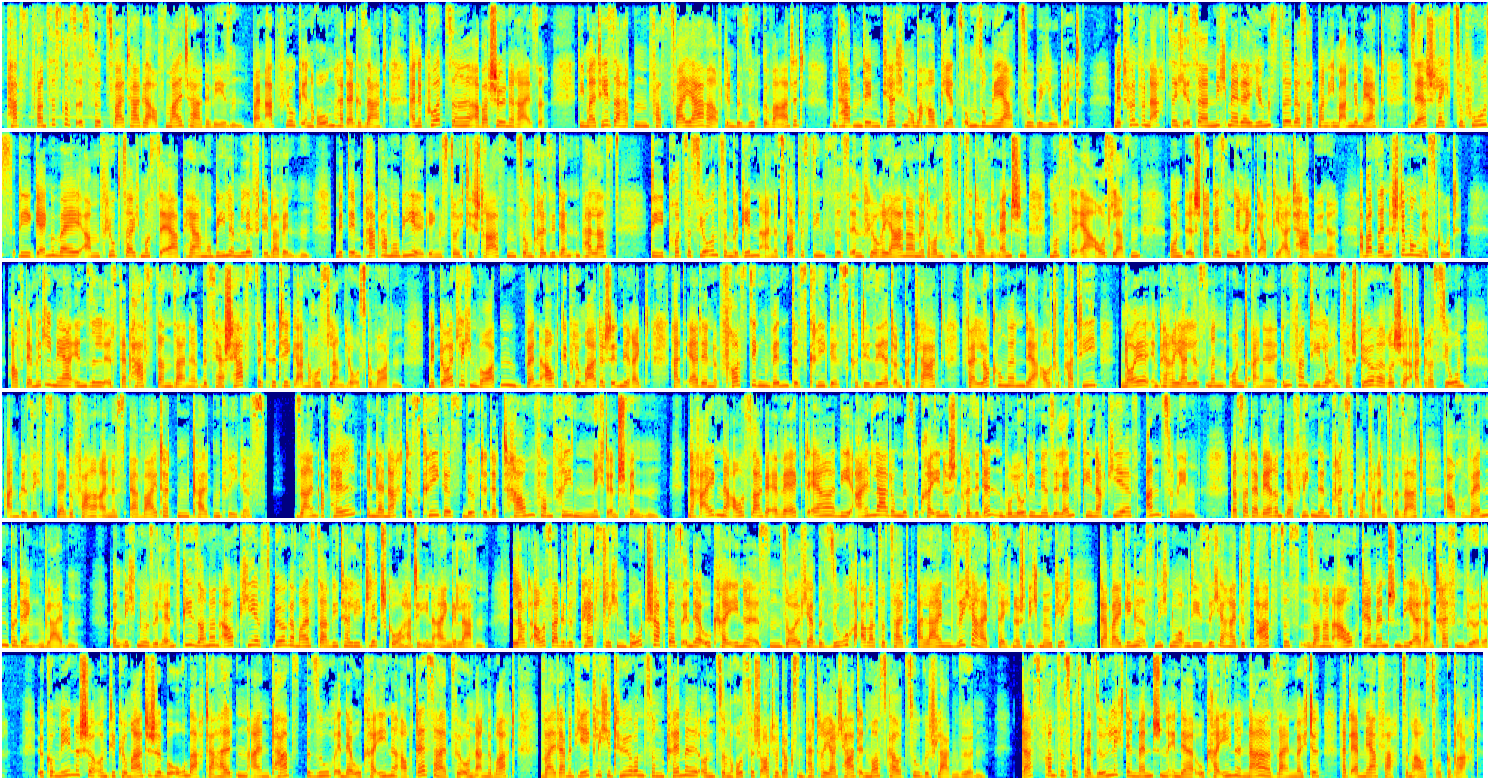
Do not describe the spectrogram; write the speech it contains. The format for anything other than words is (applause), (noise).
Papst Franziskus ist für zwei Tage auf Malta gewesen. Beim Abflug in Rom hat er gesagt, eine kurze, aber schöne Reise. Die Malteser hatten fast zwei Jahre auf den Besuch gewartet und haben dem Kirchenoberhaupt jetzt umso mehr zugejubelt. Mit 85 ist er nicht mehr der Jüngste, das hat man ihm angemerkt. Sehr schlecht zu Fuß, die Gangway am Flugzeug musste er per mobilem Lift überwinden. Mit dem Papamobil ging es durch die Straßen zum Präsidentenpalast. Die Prozession zum Beginn eines Gottesdienstes in Floriana mit rund 15.000 Menschen musste er auslassen und ist stattdessen direkt auf die Altarbühne. Aber seine Stimmung ist gut. Auf der Mittelmeerinsel ist der Papst dann seine bisher schärfste Kritik an Russland losgeworden. Mit deutlichen Worten, wenn auch diplomatisch indirekt, hat er den frostigen Wind des Krieges kritisiert und beklagt, Verlockungen der Autokratie, neue Imperialismen und eine infantile und zerstörerische Aggression angesichts der Gefahr eines erweiterten Kalten Krieges. Sein Appell, in der Nacht des Krieges dürfte der Traum vom Frieden nicht entschwinden. Nach eigener Aussage erwägt er, die Einladung des ukrainischen Präsidenten Volodymyr Zelensky nach Kiew anzunehmen. Das hat er während der fliegenden Pressekonferenz gesagt, auch wenn Bedenken bleiben. Und nicht nur Zelensky, sondern auch Kiews Bürgermeister Vitali Klitschko hatte ihn eingeladen. Laut Aussage des päpstlichen Botschafters in der Ukraine ist ein solcher Besuch aber zurzeit allein sicherheitstechnisch nicht möglich. Dabei ginge es nicht nur um die Sicherheit des Papstes, sondern auch der Menschen, die er dann treffen würde. Ökumenische und diplomatische Beobachter halten einen Papstbesuch in der Ukraine auch deshalb für unangebracht, weil damit jegliche Türen zum Kreml und zum russisch-orthodoxen Patriarchat in Moskau zugeschlagen würden. Dass Franziskus persönlich den Menschen in der Ukraine nahe sein möchte, hat er mehrfach zum Ausdruck gebracht.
